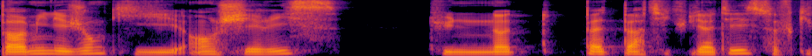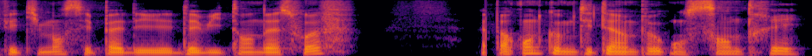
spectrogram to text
Parmi les gens qui enchérissent, tu notes pas de particularité, sauf qu'effectivement, c'est pas des habitants d'Assoif. Par contre, comme tu étais un peu concentré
